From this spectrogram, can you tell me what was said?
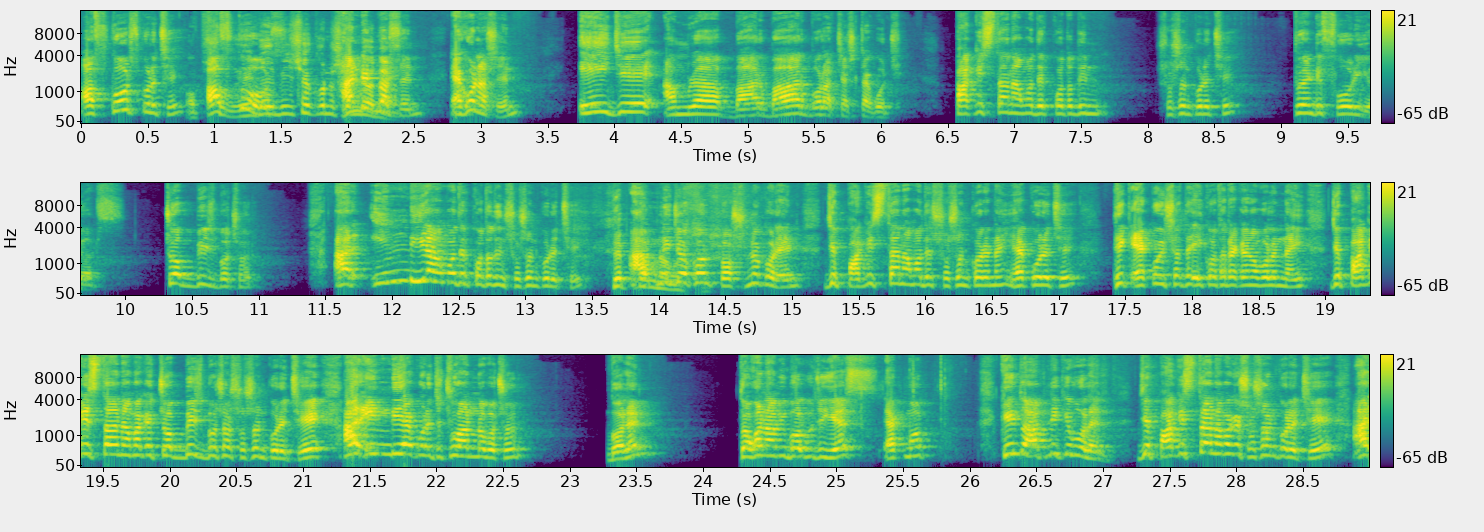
অফকোর্স করেছে। Of- অফকোর্স এটার বিষয়ে কোনো সন্দেহ নাই। 100% এখন আসেন এই যে আমরা বারবার বলার চেষ্টা করছি পাকিস্তান আমাদের কতদিন শোষণ করেছে? টোয়েন্টি ফোর ইয়ার্স চব্বিশ বছর। আর ইন্ডিয়া আমাদের কতদিন শোষণ করেছে? আপনি যখন প্রশ্ন করেন যে পাকিস্তান আমাদের শোষণ করে নাই হ্যাঁ করেছে ঠিক একই সাথে এই কথাটা কেন বলেন নাই? যে পাকিস্তান আমাকে চব্বিশ বছর শোষণ করেছে আর ইন্ডিয়া করেছে চুয়ান্ন বছর। বলেন তখন আমি বলব যে ইয়েস একমত। কিন্তু আপনি কি বলেন যে পাকিস্তান আমাকে শোষণ করেছে আর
